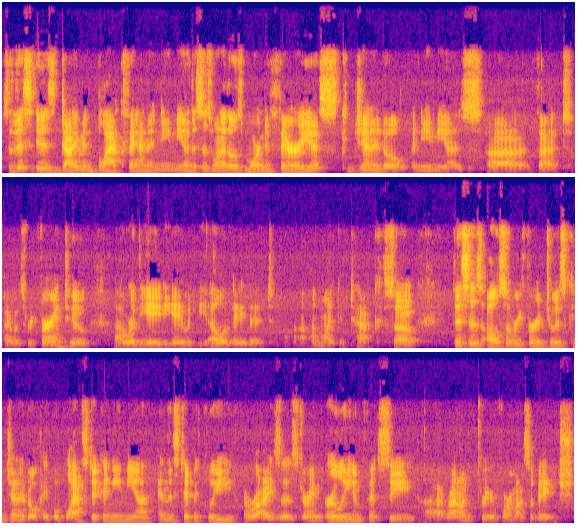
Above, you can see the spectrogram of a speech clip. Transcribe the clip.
So this is diamond blackfan anemia. This is one of those more nefarious congenital anemias uh, that I was referring to, uh, where the ADA would be elevated, uh, unlike in TEC. So this is also referred to as congenital hypoplastic anemia, and this typically arises during early infancy, uh, around three or four months of age.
